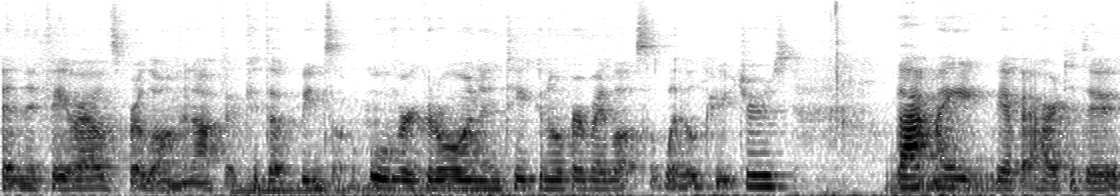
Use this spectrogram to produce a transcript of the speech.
in the Feywilds for long enough, it could have been sort of overgrown and taken over by lots of little creatures. That might be a bit hard to do.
